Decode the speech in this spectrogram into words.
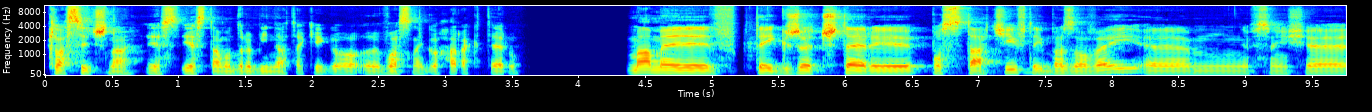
klasyczna. Jest, jest tam odrobina takiego własnego charakteru. Mamy w tej grze cztery postaci, w tej bazowej. W sensie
